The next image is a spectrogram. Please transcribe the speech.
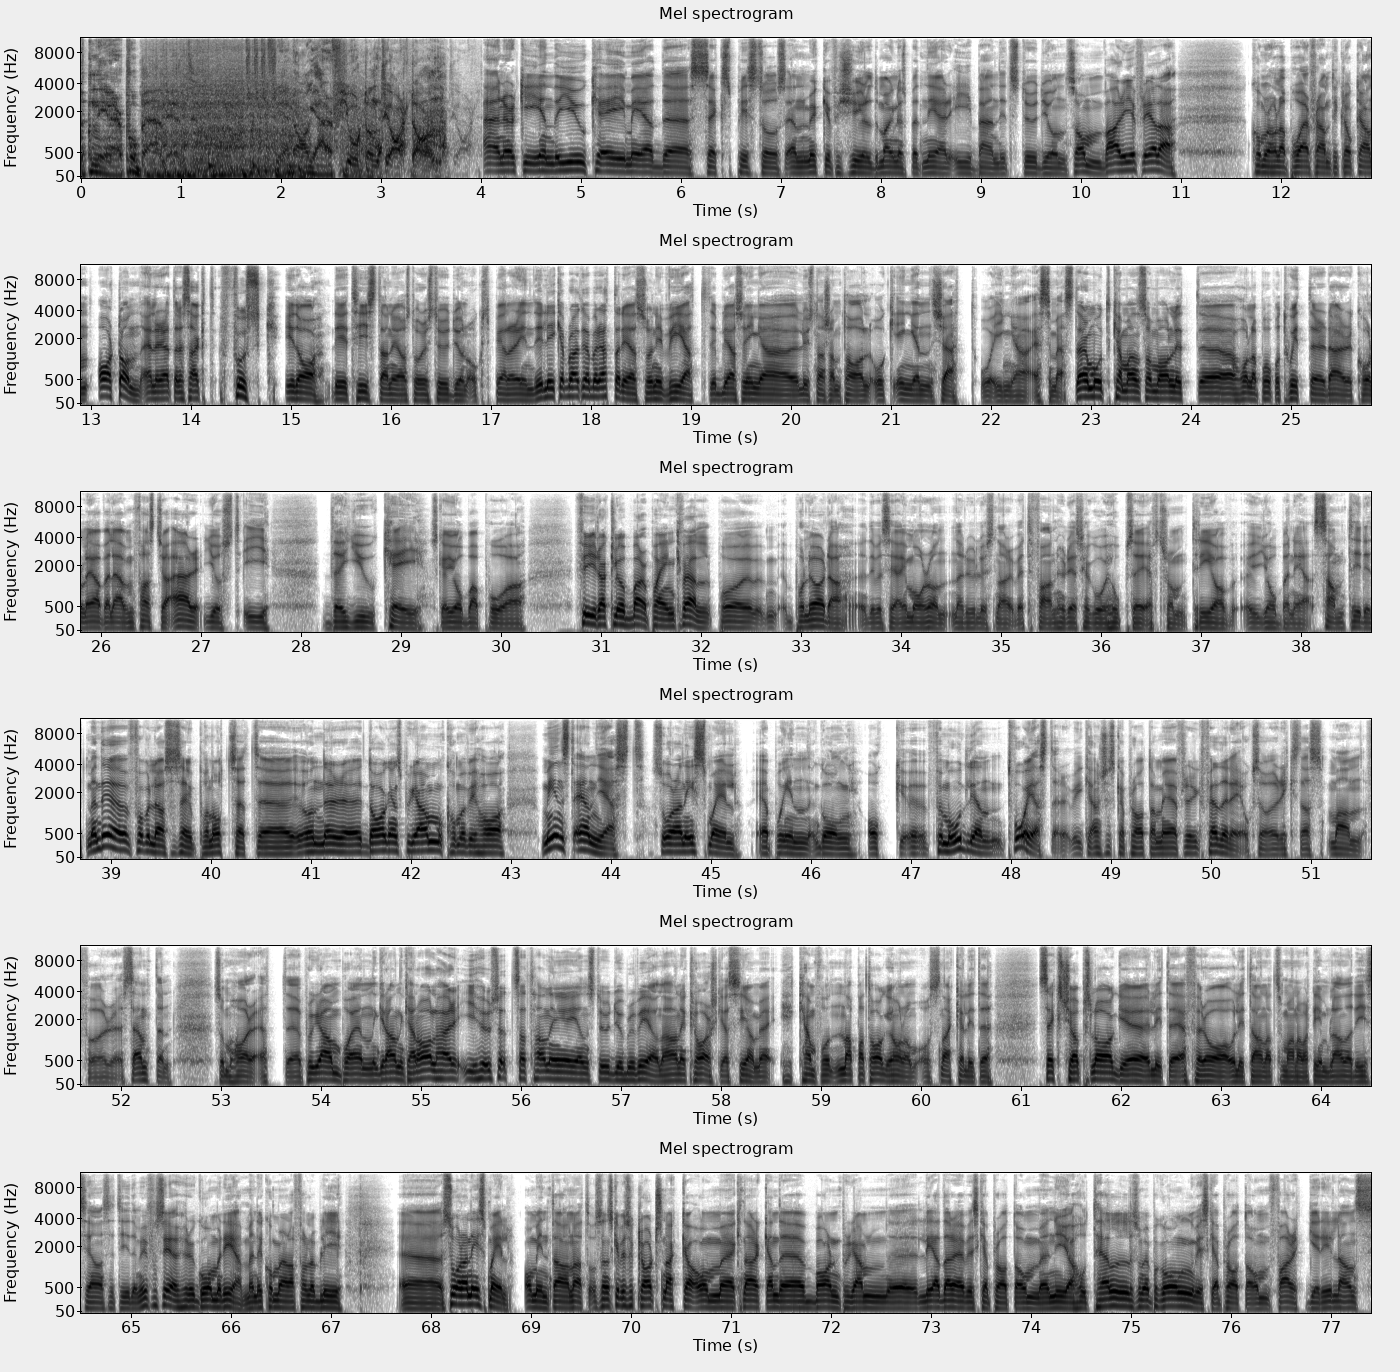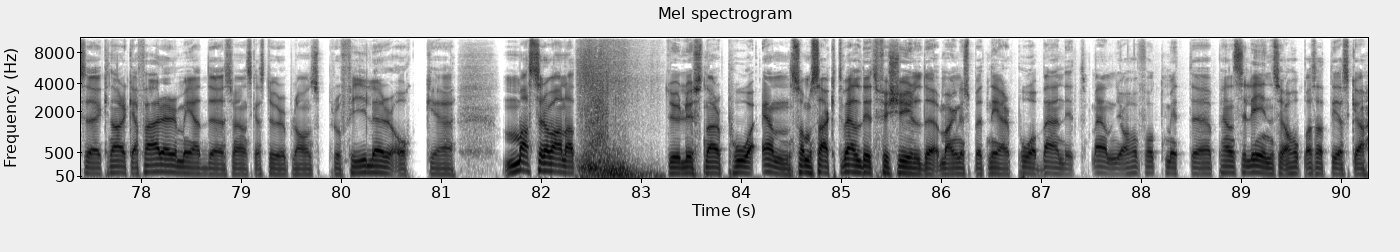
Magnus ner på Bandit. Fredagar 14 till 18. Anarchy in the UK med eh, Sex Pistols, en mycket förkyld Magnus ner i Bandit-studion som varje fredag kommer att hålla på här fram till klockan 18, eller rättare sagt fusk idag. Det är tisdag när jag står i studion och spelar in. Det är lika bra att jag berättar det så ni vet. Det blir alltså inga lyssnarsamtal och ingen chatt och inga sms. Däremot kan man som vanligt eh, hålla på på Twitter, där kollar jag väl även fast jag är just i the UK. Ska jobba på fyra klubbar på en kväll på, på lördag, det vill säga imorgon när du lyssnar, vet fan hur det ska gå ihop sig eftersom tre av jobben är samtidigt. Men det får väl lösa sig på något sätt. Eh, under dagens program kommer vi ha minst en gäst, Soran Ismail är på ingång och eh, förmodligen två gäster. Vi kanske ska prata med Fredrik Federley också, riksdagsman för Centern, som har ett eh, program på en grannkanal här i huset, så att han är i en studio bredvid och när han är klar ska jag se om jag kan få nappa tag i honom och snacka lite sexköpslag, eh, lite FRA och lite annat som han har varit inblandad i senaste tiden. Vi får se hur det går med det, men det kommer i alla fall att bli Eh, Soran Ismail, om inte annat. Och sen ska vi såklart snacka om eh, knarkande barnprogramledare, vi ska prata om eh, nya hotell som är på gång, vi ska prata om FARC-gerillans eh, knarkaffärer med svenska Stureplans profiler och massor av annat. Du lyssnar på en, som sagt, väldigt förkyld Magnus Bettner på Bandit. Men jag har fått mitt eh, penicillin så jag hoppas att det ska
